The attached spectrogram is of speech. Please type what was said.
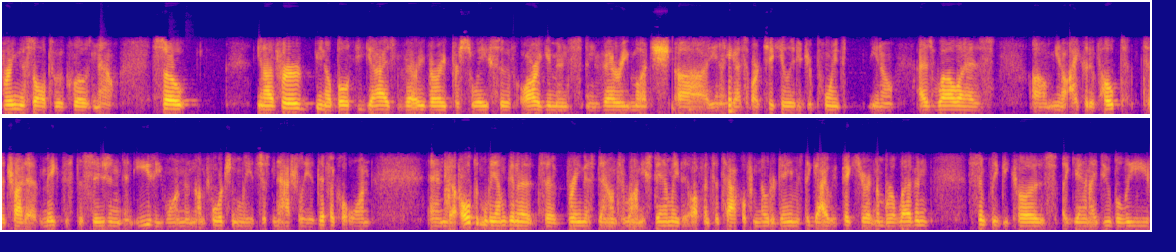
bring this all to a close now. So you know, I've heard, you know, both you guys very, very persuasive arguments and very much, uh, you know, you guys have articulated your points, you know, as well as, um, you know, I could have hoped to try to make this decision an easy one, and unfortunately, it's just naturally a difficult one. And uh, ultimately, I'm going to to bring this down to Ronnie Stanley, the offensive tackle from Notre Dame, is the guy we picked here at number 11 simply because, again, I do believe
